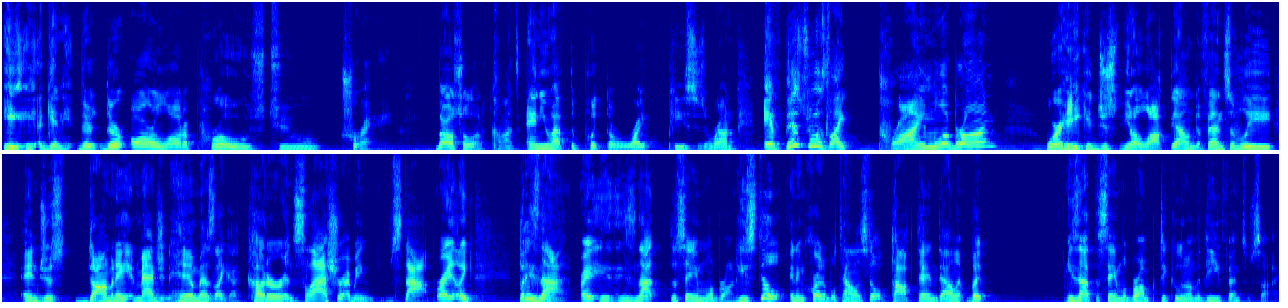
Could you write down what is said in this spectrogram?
he, he again. There there are a lot of pros to Trae. There are also a lot of cons, and you have to put the right pieces around him. If this was like prime LeBron, where he could just you know lock down defensively and just dominate, imagine him as like a cutter and slasher. I mean, stop, right? Like but he's not, right? He's not the same LeBron. He's still an incredible talent, still top 10 talent, but he's not the same LeBron, particularly on the defensive side.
